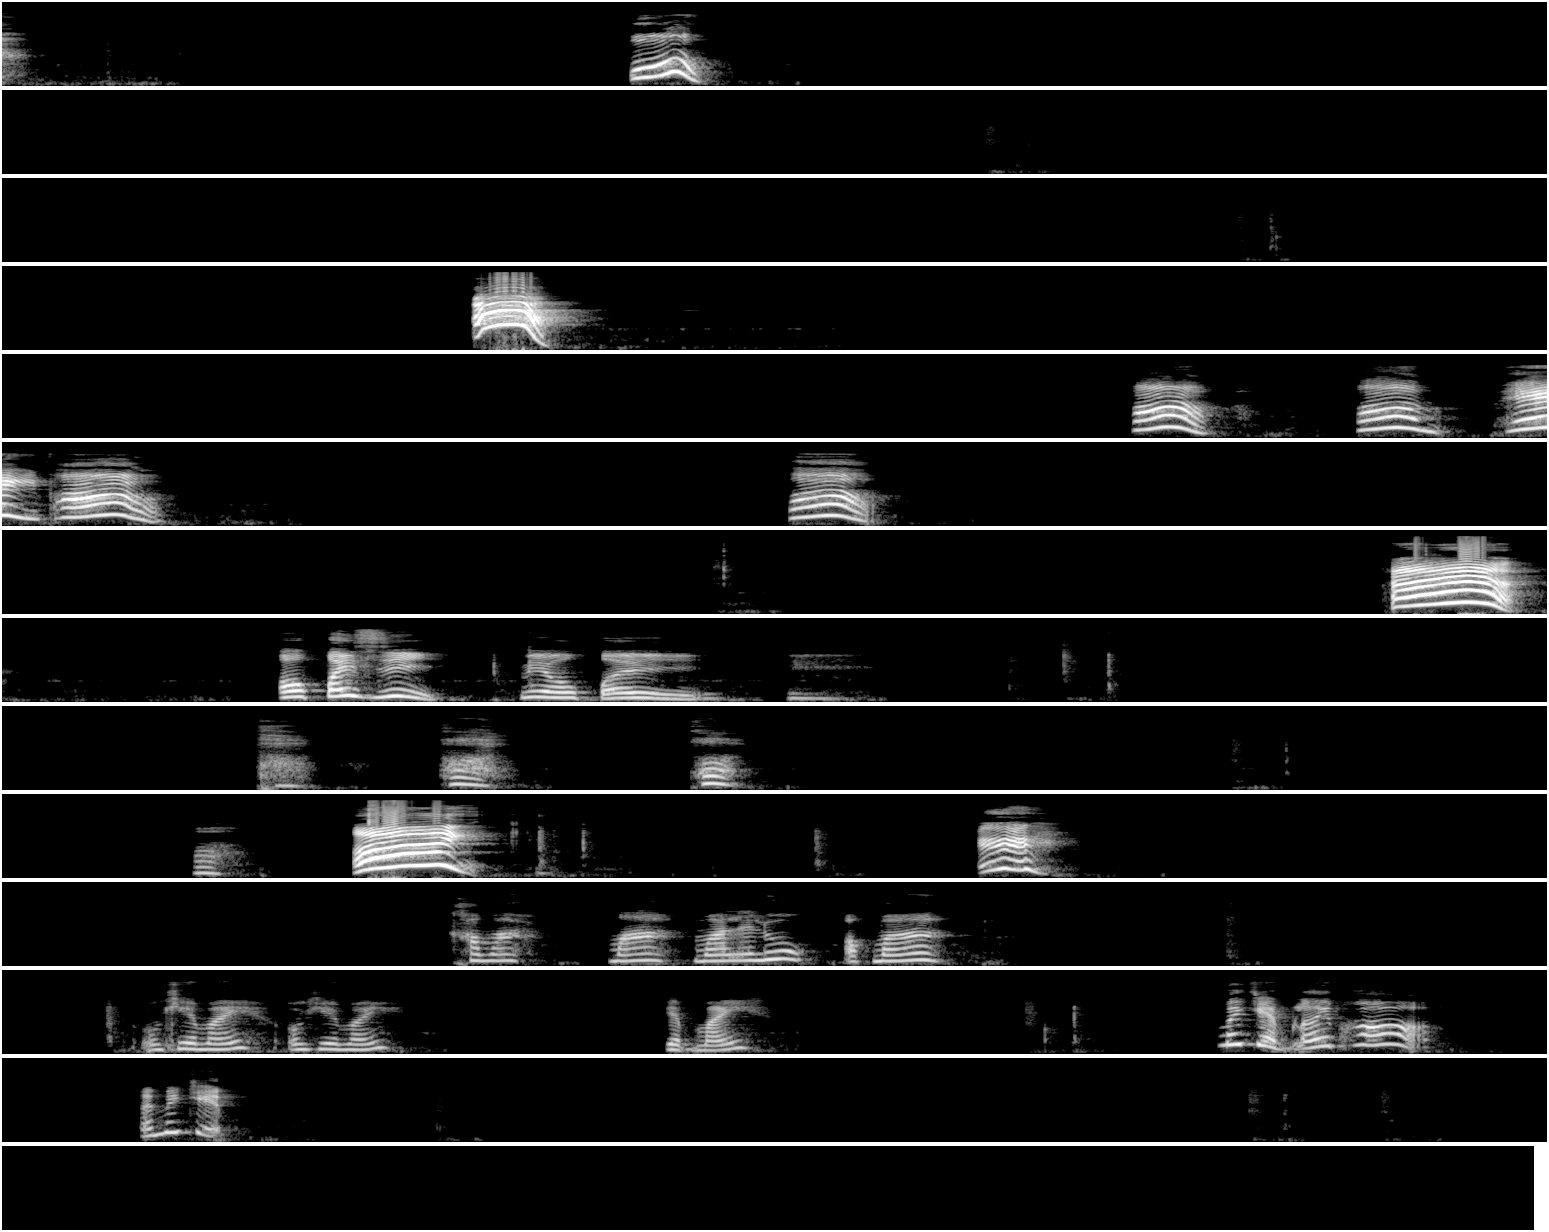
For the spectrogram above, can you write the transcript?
เฮ้ยพ่อพ่อเอ๊ะออกไปสิไม่ออกไป พ่อ พ่อ พ่อพ่อเอ้ยอื้อ เข้ามา มา มาเลยลูก ออกมา โอเคไหม โอเคไหม เจ็บไหม ไม่เจ็บเลยพ่อไอ้ไม่เจ็บ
